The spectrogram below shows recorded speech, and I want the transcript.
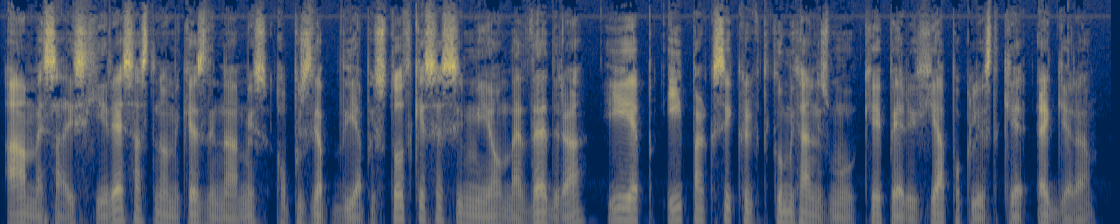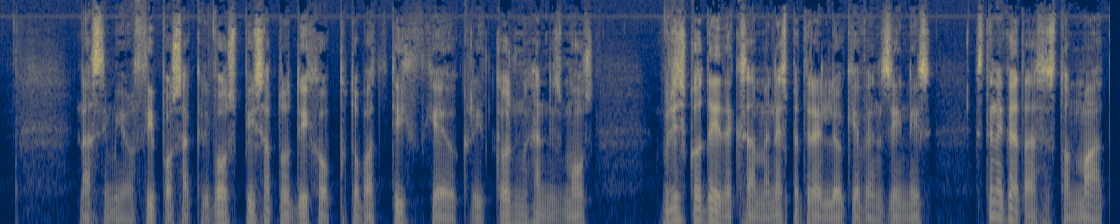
άμεσα ισχυρές αστυνομικές δυνάμεις, όπου διαπιστώθηκε σε σημείο με δέντρα η ύπαρξη κριτικού μηχανισμού και η περιοχή αποκλείστηκε έγκαιρα. Να σημειωθεί πως ακριβώς πίσω από τον τοίχο που τοποθετήθηκε ο κριτικό μηχανισμός βρίσκονται οι δεξαμενές πετρελαίου και βενζίνης στην εγκατάσταση των ΜΑΤ,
